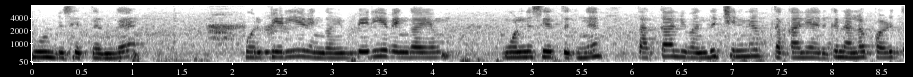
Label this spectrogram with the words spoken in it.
பூண்டு சேர்த்துருந்தேன். ஒரு பெரிய வெங்காயம் பெரிய வெங்காயம் ஒன்று சேர்த்துக்குங்க. தக்காளி வந்து சின்ன தக்காளியாக இருக்குது நல்லா பழுத்த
